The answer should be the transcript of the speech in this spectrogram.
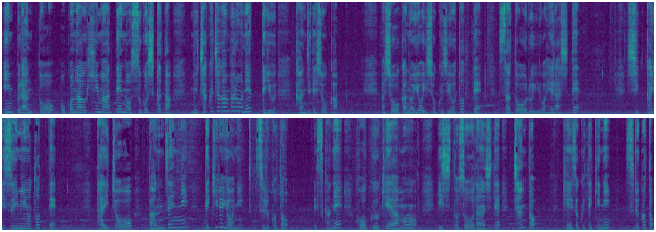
インプラントを行う日までの過ごし方めちゃくちゃ頑張ろうねっていう感じでしょうか、まあ、消化の良い食事をとって砂糖類を減らしてしっかり睡眠をとって体調を万全にできるようにすることですかね。口腔ケアも医師と相談してちゃんと継続的にすること。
